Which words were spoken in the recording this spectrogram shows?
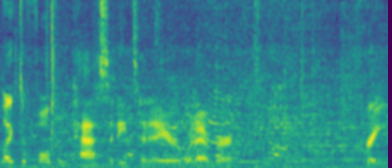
like to full capacity today or whatever. Crazy.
